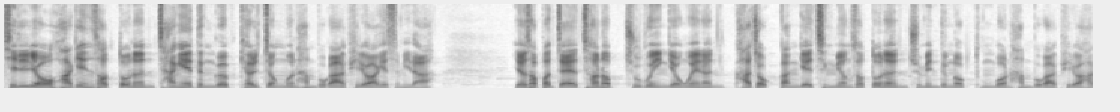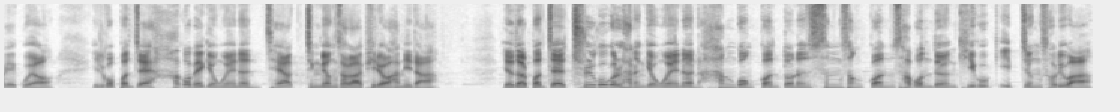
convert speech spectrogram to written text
진료 확인서 또는 장애 등급 결정문 한 부가 필요하겠습니다. 여섯 번째 전업주부인 경우에는 가족관계 증명서 또는 주민등록 등본 한 부가 필요하겠고요. 일곱 번째 학업의 경우에는 재학증명서가 필요합니다. 여덟 번째 출국을 하는 경우에는 항공권 또는 승선권 사본 등 귀국 입증 서류와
